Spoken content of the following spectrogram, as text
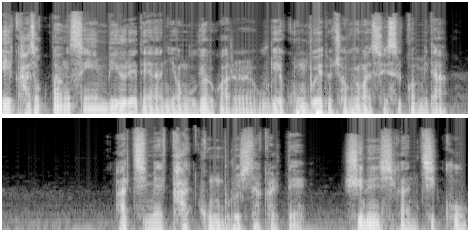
이 가석방 승인 비율에 대한 연구 결과를 우리의 공부에도 적용할 수 있을 겁니다. 아침에 갓 공부를 시작할 때 쉬는 시간 직후,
